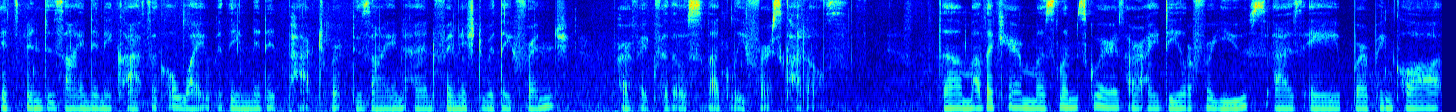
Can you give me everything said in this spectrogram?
It's been designed in a classical white with a knitted patchwork design and finished with a fringe, perfect for those snuggly first cuddles. The Mothercare Muslin squares are ideal for use as a burping cloth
